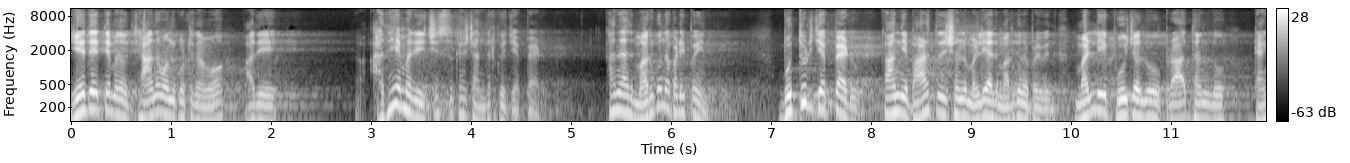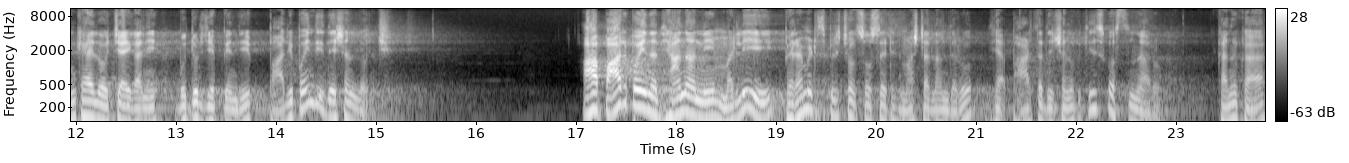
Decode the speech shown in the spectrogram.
ఏదైతే మనం ధ్యానం అనుకుంటున్నామో అది అదే మరి జీసుకృష్ణ అందరికీ చెప్పాడు. కానీ అది మరుగున పడిపోయింది. బుద్ధుడు చెప్పాడు కానీ భారతదేశంలో మళ్ళీ అది మరుగున పడిపోయింది. మళ్ళీ పూజలు ప్రార్థనలు టెంకాయలు వచ్చాయి కానీ బుద్ధుడు చెప్పింది పారిపోయింది ఈ దేశంలోంచి. ఆ పారిపోయిన ధ్యానాన్ని మళ్ళీ పిరమిడ్ స్పిరిచువల్ సొసైటీ మాస్టర్లు అందరూ భారతదేశంలోకి తీసుకొస్తున్నారు. కనుక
